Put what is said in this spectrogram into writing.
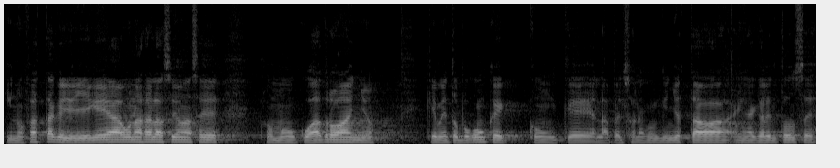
Y no fue hasta que yo llegué a una relación hace como cuatro años que me topó con que, con que la persona con quien yo estaba en aquel entonces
